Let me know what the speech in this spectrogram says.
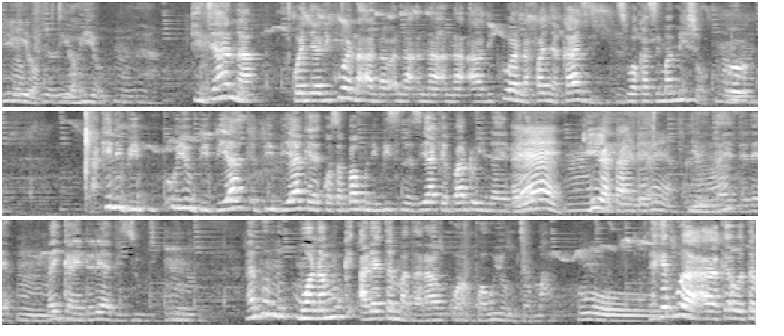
Hiyo. ndio hiyo mm. kijana kwenye alikuwa na, na, na, na, na alikuwa anafanya kazi si wakasimamishwa lakini huyu bi- bibi yake bibi yake kwa sababu ni business yake bado inaendelea. Eh, hiyo ataendelea. hiyo itaendelea. Na ikaendelea vizuri. Hebu m- mwanamke alete madharau kwa kwa huyo mjamaa. Oh. Hebu akaweta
